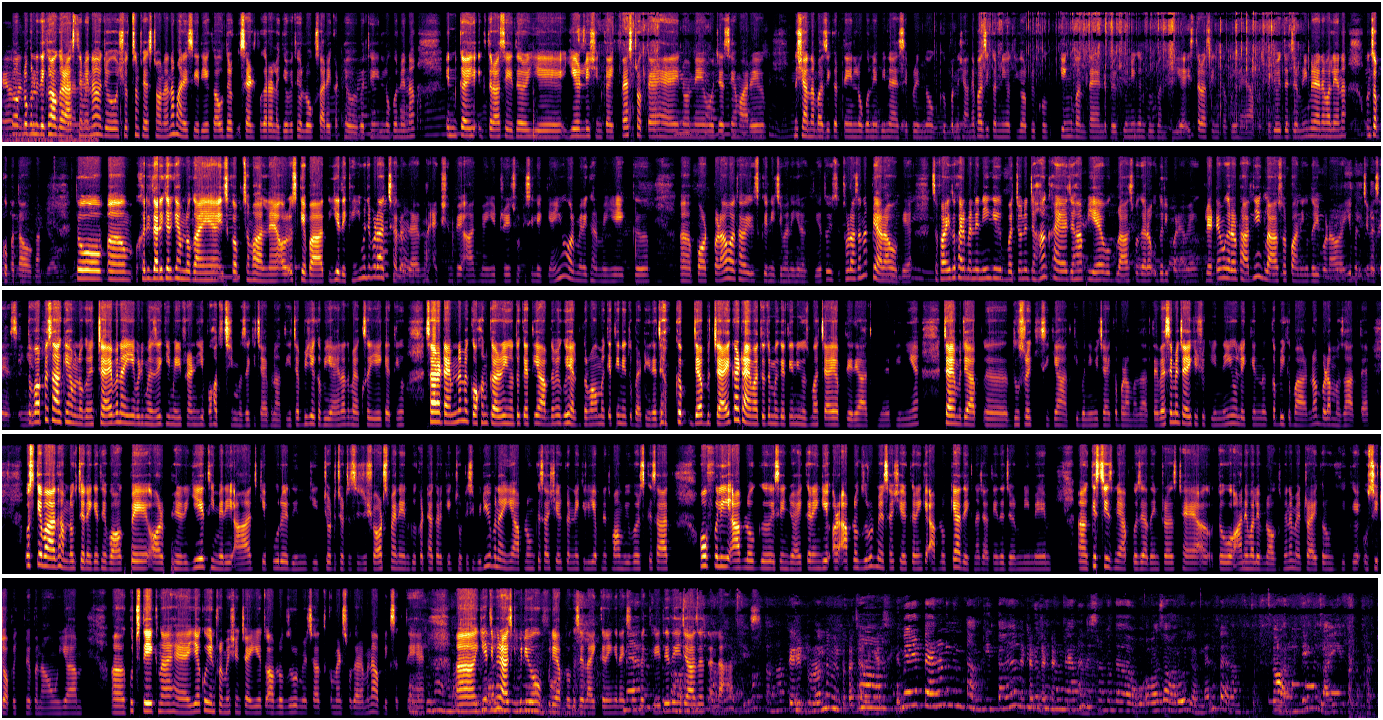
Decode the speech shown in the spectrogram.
تو آپ لوگوں نے دیکھا ہوگا راستے میں نا جو شتسن فیسٹ ہونا ہے نا ہمارے اس ایریے کا ادھر سیلٹ وغیرہ لگے ہوئے تھے اور لوگ سارے اکٹھے ہوئے ہوئے تھے ان لوگوں نے نا ان کا ایک طرح سے ادھر یہ ایئرلیش ان کا ایک فیسٹ ہوتا ہے انہوں نے وہ جیسے ہمارے نشانہ بازی کرتے ہیں ان لوگوں نے بھی نا ایسے پرندوں کے اوپر نشانہ بازی کرنی ہوتی ہے اور پھر کنگ بنتا ہے اینڈ پھر کیونیگن کوئی بنتی ہے اس طرح سے ان کا کوئی ہے آپس میں جو ادھر جرمنی میں رہنے والے ہیں نا ان سب کو پتا ہوگا تو خریداری کر کے ہم لوگ آئے ہیں اس کو اب سنبھالنا ہے اور اس کے بعد یہ دیکھیں یہ مجھے بڑا اچھا لگ رہا ہے ایکشن پہ آج میں یہ ٹرے چھوٹی سی لے کے آئی ہوں اور میرے گھر میں یہ ایک پاٹ پڑا ہوا تھا، اس کے نیچے میں نے یہ رکھ دیا، تو اس تھوڑا سا نا پیارا ہو گیا۔ صفائی تو خیر میں نے نہیں کی، بچوں نے جہاں کھایا، جہاں پیا ہے وہ گلاس وغیرہ ادھر ہی پڑے ہوئے ہیں۔ پلیٹیں وغیرہ اٹھا دی ہیں، گلاس اور پانی ادھر ہی پڑا ہوا ہے، یہ بچے ویسے ایسے تو واپس آ کے ہم لوگوں نے چائے بنائی ہے بڑی مزے کی، میری فرینڈ یہ بہت اچھی مزے کی چائے بناتی ہے۔ جب بھی یہ کبھی آئے نا، تو میں اکثر یہ کہتی ہوں، سارا ٹائم نا میں کوکن کر رہی ہوں، تو کہتی ہے، آپ نے میں کوئی ہیلپ کرواؤں؟ میں کہتی نہیں، تو بیٹھی رہے جب جب چائے کا ٹائم آتا ہے، تو میں کہتی ہوں، نہیں، عزما، چائے اب تیرے ہاتھ کی میں نے پینی ہے۔ چائے مجھے آپ دوسرے کسی کے ہاتھ کی بنی ہوئی چائے کا بڑا مزہ آتا ہے۔ ویسے میں چائے کی شوقین نہیں ہوں، لیکن کبھی کبھار نا بڑا مزہ آتا ہے۔ اس کے بعد ہم لوگ چلے گئے تھے واک پہ اور پھر یہ تھی میری آج کے پورے دن کی چھوٹے چھوٹے سے جو شارٹس میں نے ان کو اکٹھا کر کے ایک چھوٹی سی ویڈیو بنائی ہے آپ لوگوں کے ساتھ شیئر کرنے کے لیے اپنے تمام ویورس کے ساتھ۔ ہوپ فلی آپ لوگ اسے انجوائے کریں گے اور آپ لوگ ضرور میرے ساتھ شیئر کریں کہ آپ لوگ کیا دیکھنا چاہتے ہیں جرمنی میں۔ کس چیز میں آپ کو زیادہ انٹرسٹ ہے؟ تو آنے والے بلاگس میں نا میں ٹرائی کروں گی کہ اسی ٹاپک پہ بناؤں یا کچھ دیکھنا ہے یا کوئی انفارمیشن چاہیے تو آپ لوگ ضرور میرے ساتھ کمنٹس وغیرہ میں نا آپ لکھ سکتے ہیں۔ یہ تھی پھر آج کی ویڈیو ویڈیو ہوپفلی آپ لوگ اسے لائک کریں گے نیکسٹ ٹائم تک کے لیے؟ دے دیں اجازت اللہ حافظ۔ تیرے ٹرن میں پتہ چل گیا۔ ہاں، میرے پیروں نے میں تنگ کیتا ہے جس طرح بندہ آواز آ رہا ہو ਬੰਦਾ ہے نا پیروں ਜਾਂਦਾ ਹੈ ਨਾ ਪੈਰਾਂ میں لائی ਹੁੰਦੇ ਮੈਂ ਲਾਈ ਫਟਾਫਟ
